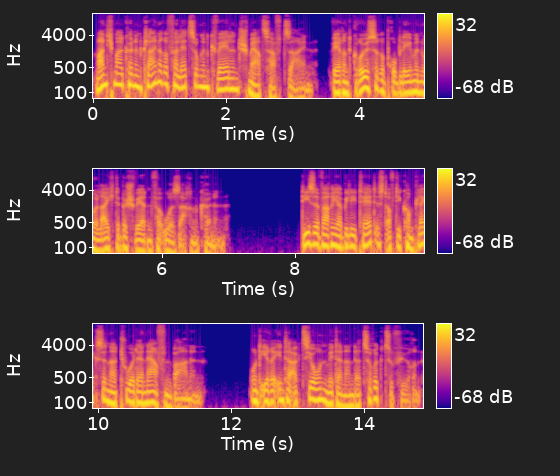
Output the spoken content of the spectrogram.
Manchmal können kleinere Verletzungen quälend schmerzhaft sein, während größere Probleme nur leichte Beschwerden verursachen können. Diese Variabilität ist auf die komplexe Natur der Nervenbahnen und ihre Interaktion miteinander zurückzuführen.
